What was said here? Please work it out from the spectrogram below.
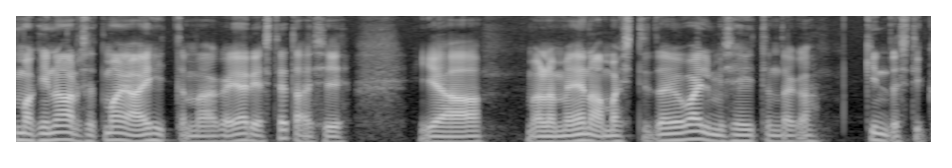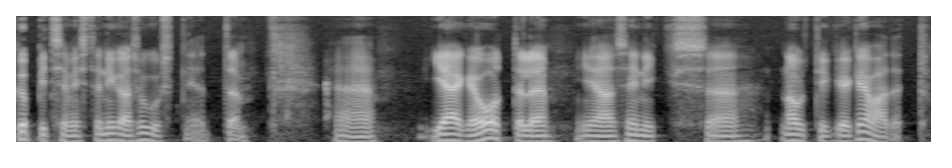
imaginaarset maja ehitame aga järjest edasi ja me oleme enamasti ta ju valmis ehitanud, aga kindlasti kõpitsemist on igasugust, nii et äh, jääge ootele ja seniks äh, nautige kevadet.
